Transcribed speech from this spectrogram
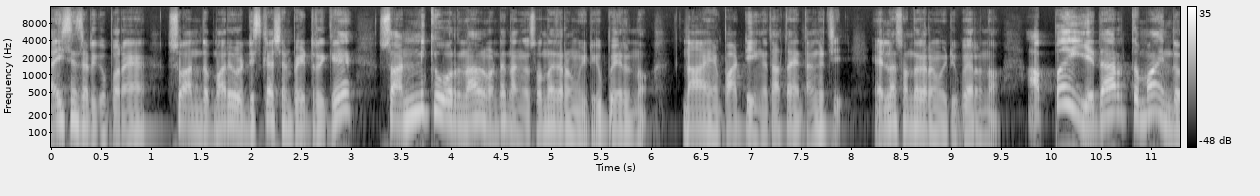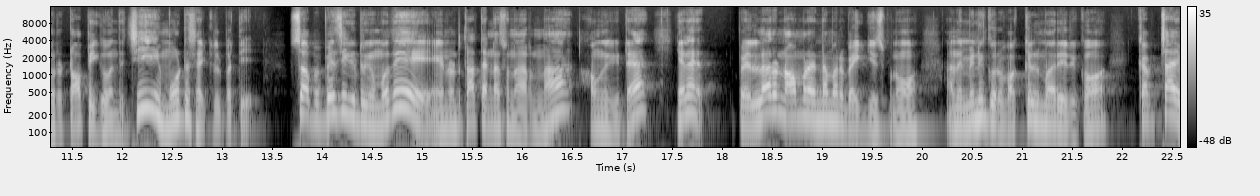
லைசன்ஸ் எடுக்க போகிறேன் ஸோ அந்த மாதிரி ஒரு டிஸ்கஷன் போயிட்டுருக்கு. ஸோ அன்றைக்கி ஒரு நாள் வந்துட்டு நாங்கள் சொந்தக்காரங்க வீட்டுக்கு போயிருந்தோம். நான் என் பாட்டி எங்கள் தாத்தா என் தங்கச்சி எல்லாம் சொந்தக்காரங்க வீட்டுக்கு போயிருந்தோம். அப்போ யதார்த்தமாக இந்த ஒரு டாபிக் வந்துச்சு மோட்டர் சைக்கிள் பற்றி ஸோ அப்போ பேசிக்கிட்டு இருக்கும்போது என்னோட தாத்தா என்ன சொன்னாருன்னா அவங்கக்கிட்ட ஏன்னா இப்போ எல்லோரும் நார்மலாக என்ன மாதிரி பைக் யூஸ் பண்ணுவோம்? அந்த மினுக்கு ஒரு வக்கல் மாதிரி இருக்கும். கப்சாய்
